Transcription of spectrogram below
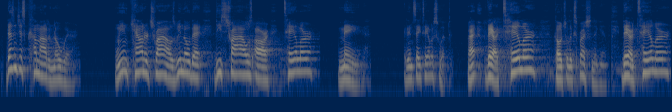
It doesn't just come out of nowhere. We encounter trials, we know that these trials are tailor made. I didn't say Taylor Swift, right? They are tailor, cultural expression again. They are tailor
